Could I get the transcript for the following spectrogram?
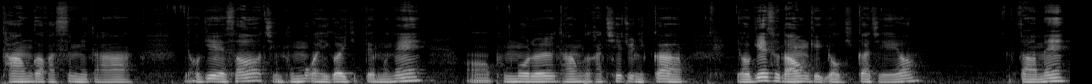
다음과 같습니다. 여기에서 지금 분모가 이거이기 때문에 어, 분모를 다음과 같이 해주니까 여기에서 나온 게 여기까지예요. 그 다음에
